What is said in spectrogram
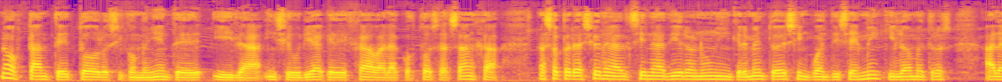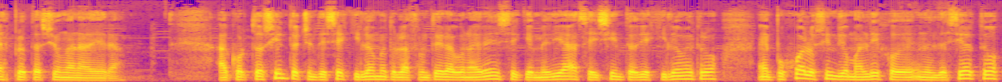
No obstante todos los inconvenientes y la inseguridad que dejaba la costosa zanja, las operaciones Alcina dieron un incremento de 56.000 kilómetros a la explotación ganadera. Acortó 186 kilómetros la frontera bonaerense que medía 610 kilómetros, empujó a los indios más lejos en el desierto,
